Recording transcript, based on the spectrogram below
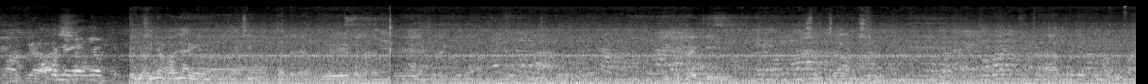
Openingnya Tujuannya banyak ya. Balik RW, balik RT yang kira-kira diperbaiki saja langsung kita pada penerima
